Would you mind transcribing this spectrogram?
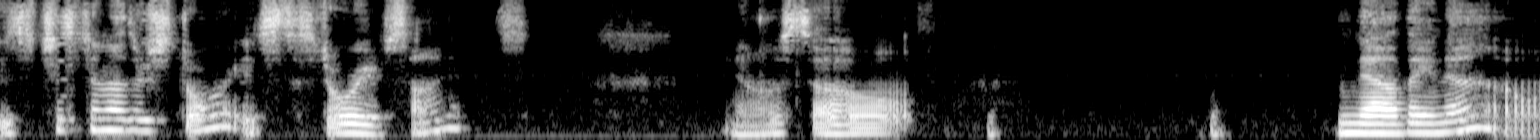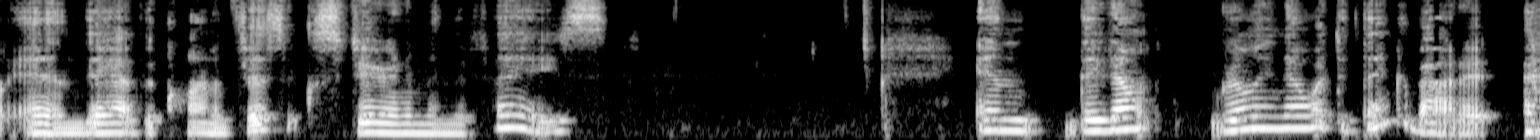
it's just another story. It's the story of science, you know, so now they know and they have the quantum physics staring them in the face and they don't really know what to think about it.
